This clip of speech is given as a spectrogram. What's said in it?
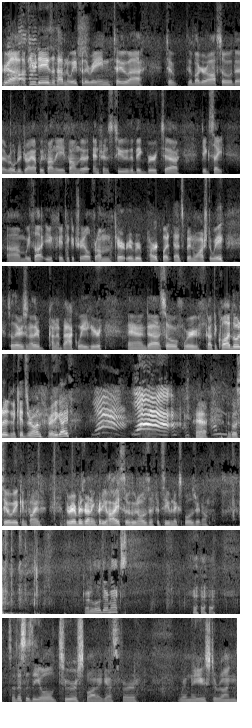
Uh, a few days of having to wait for the rain to uh, to to bugger off, so the road would dry up. We finally found the entrance to the Big Bert uh, dig site. Um, we thought you could take a trail from Carrot River Park, but that's been washed away. So there's another kind of back way here, and uh, so we're got the quad loaded and the kids are on. Ready, guys? Yeah. Yeah! yeah. we'll go see what we can find. The river's running pretty high, so who knows if it's even exposed right now. Got a load there, Max? so this is the old tour spot, I guess, for when they used to run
